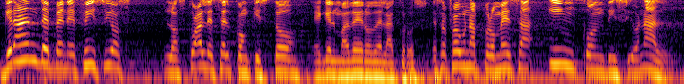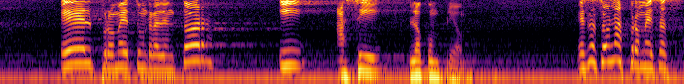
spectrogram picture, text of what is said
grandes beneficios los cuales Él conquistó en el madero de la cruz. Esa fue una promesa incondicional. Él promete un redentor y así lo cumplió. Esas son las promesas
